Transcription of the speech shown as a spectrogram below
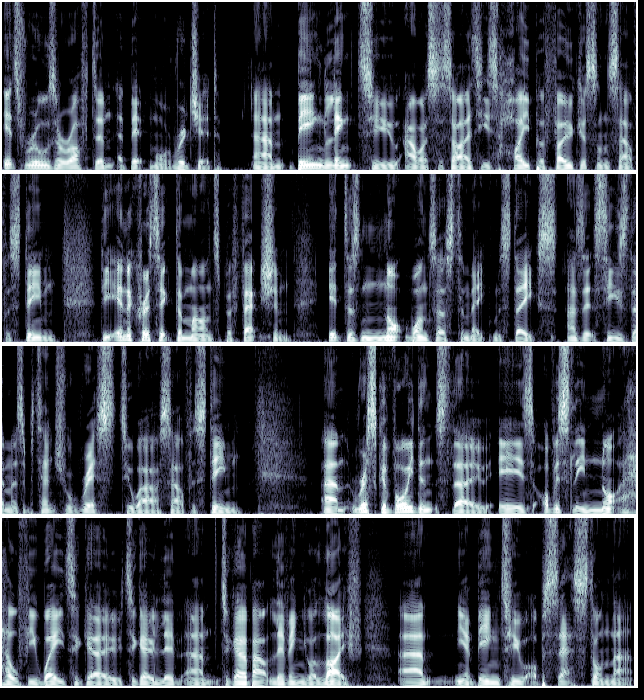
its rules are often a bit more rigid. Um, being linked to our society's hyper focus on self esteem, the inner critic demands perfection. It does not want us to make mistakes, as it sees them as a potential risk to our self esteem. Um, risk avoidance, though, is obviously not a healthy way to go to go live um, to go about living your life. Um, you know, being too obsessed on that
